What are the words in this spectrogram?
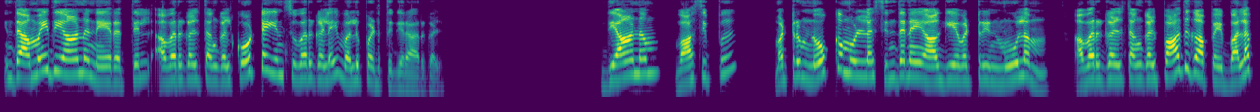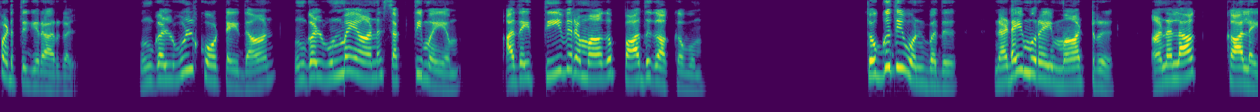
இந்த அமைதியான நேரத்தில் அவர்கள் தங்கள் கோட்டையின் சுவர்களை வலுப்படுத்துகிறார்கள். தியானம் வாசிப்பு மற்றும் நோக்கமுள்ள சிந்தனை ஆகியவற்றின் மூலம் அவர்கள் தங்கள் பாதுகாப்பை பலப்படுத்துகிறார்கள். உங்கள் உள்கோட்டைதான் உங்கள் உண்மையான சக்தி மையம் அதை தீவிரமாக பாதுகாக்கவும். தொகுதி ஒன்பது. நடைமுறை மாற்று. அனலாக் காலை.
